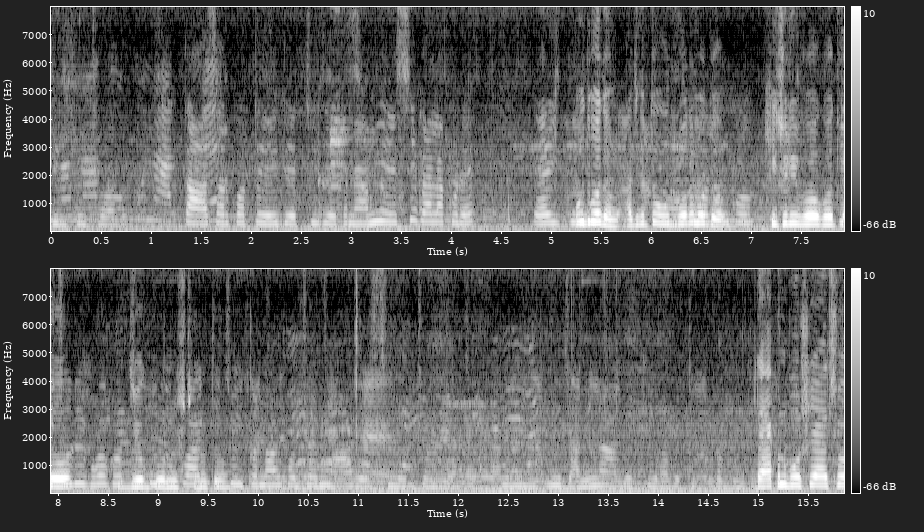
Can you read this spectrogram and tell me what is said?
তিনশুল ছোঁয়াবে। তা আসার পর তো এই দেখছি যে এখানে আমি এসছি বেলা করে। উদ্বোধন আজকে তো উদ্বোধন হতো খিচুড়ি ভোগ হতো কিন্তু অনুষ্ঠান হতো। তো এখন বসে আছো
